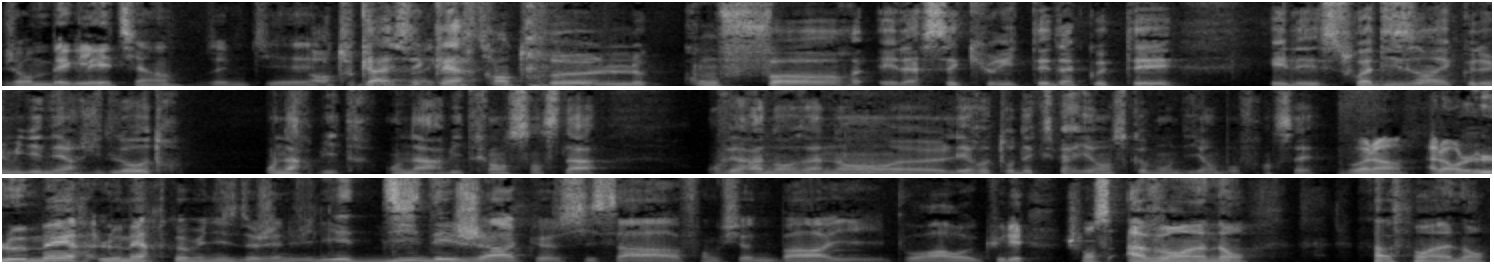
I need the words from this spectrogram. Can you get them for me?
Jérôme Béglé, tiens, vous avez une petite. En tout cas, c'est clair qu'entre le confort et la sécurité d'un côté et les soi-disant économies d'énergie de l'autre, on arbitre. On a arbitré en ce sens-là. On verra dans un an euh, les retours d'expérience, comme on dit en bon français. Voilà. Alors le maire, le maire communiste de Gennevilliers dit déjà que si ça fonctionne pas, il pourra reculer. Je pense avant un an. Avant un an.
